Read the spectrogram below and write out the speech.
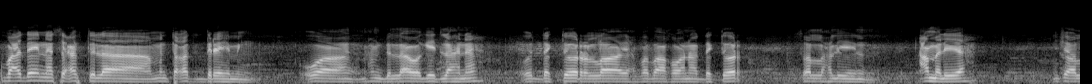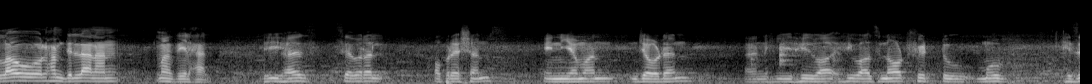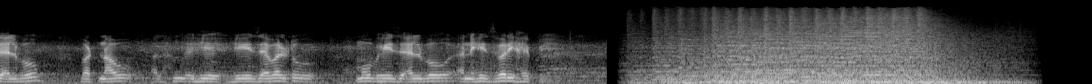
وبعدين اسعفت لمنطقة الدريهمين والحمد لله وجيت لهنا والدكتور الله يحفظه اخوانا الدكتور صلح لي العملية ان شاء الله والحمد لله الان ما في الحال He has several operations in Yemen, Jordan, and he he was he was not fit to move his elbow, but now Alhamdulillah he, he is able to move his elbow and he is very happy.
